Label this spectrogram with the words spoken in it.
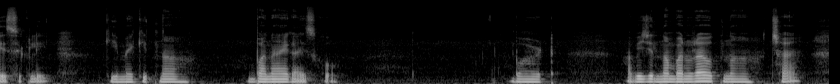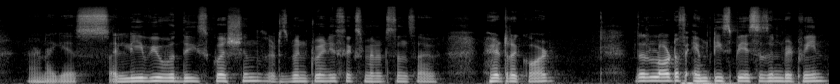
basically कि मैं कितना बनाएगा इसको बट अभी जितना बन रहा है उतना अच्छा है and I guess I leave you with these questions. It's been 26 minutes since I've hit record. There are a lot of empty spaces in between,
